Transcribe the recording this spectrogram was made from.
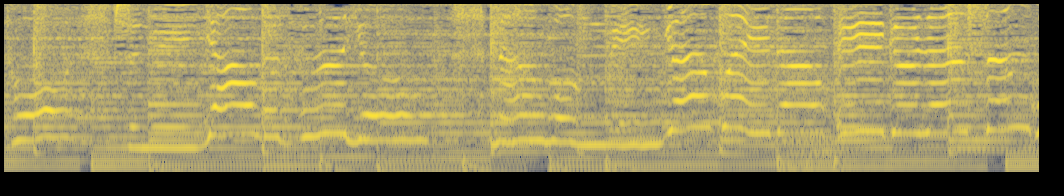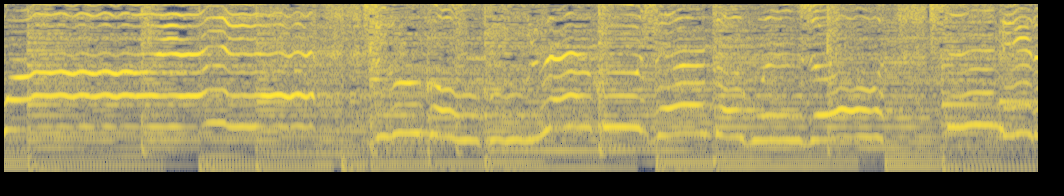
痛是你要的自由，那我宁愿回到一个人生活。如果忽冷忽热的温柔是你的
